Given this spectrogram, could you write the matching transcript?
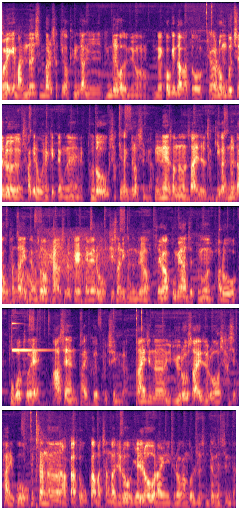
저에게 맞는 신발을 찾기가 굉장히 힘들거든요. 근데 거기다가 또 제가 롱부츠를 사기를 원했기 때문에 더더욱 찾기가 힘들었습니다. 국내에서는 사이즈를 찾기가 힘들다고 판단이 되어서 자연스럽게 해외로 시선이 갔는데요. 제가 구매한 제품은 바로 Bogotto의 Assen 바이크 부츠입니다. 사이즈는 유로 사이즈로 48이고 색상은 아까 또 옷과 마찬가지로 yellow 라인이 들어간 걸로 선택을 했습니다.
